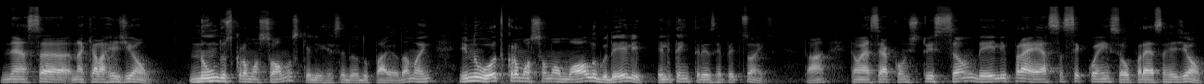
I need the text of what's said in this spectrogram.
nessa, naquela região. Num dos cromossomos que ele recebeu do pai ou da mãe, e no outro cromossomo homólogo dele, ele tem três repetições. Tá? Então essa é a constituição dele para essa sequência ou para essa região.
